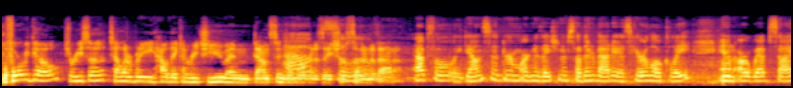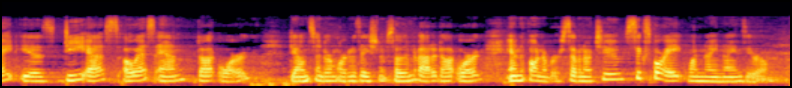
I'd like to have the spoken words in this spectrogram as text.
before we go, Teresa, tell everybody how they can reach you and Down Syndrome Organization of Southern Nevada. Absolutely. Down Syndrome Organization of Southern Nevada is here locally, and our website is dsosn.org. Down Syndrome Organization of Southern Nevada.org, and the phone number 702 648 1990.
